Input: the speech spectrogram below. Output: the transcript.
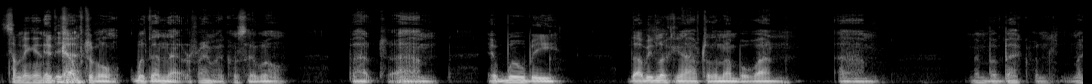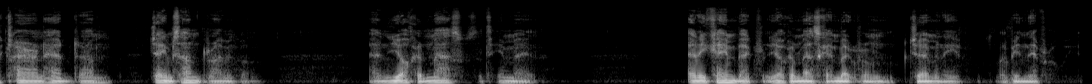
Something in it yeah. comfortable within that framework. Of course, they will, but um, it will be. They'll be looking after the number one. Um, remember back when McLaren had um, James Hunt driving for them, and Jochen Mass was the teammate. And he came back from Jochen Mass came back from Germany. I've been there for a week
